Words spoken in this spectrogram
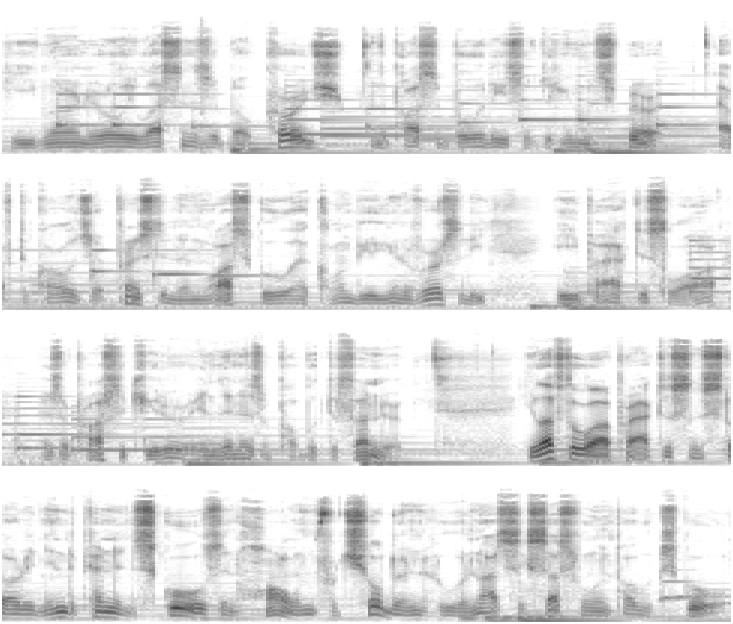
he learned early lessons about courage and the possibilities of the human spirit. After college at Princeton and law school at Columbia University, he practiced law as a prosecutor and then as a public defender. He left the law practice and started independent schools in Harlem for children who were not successful in public school.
